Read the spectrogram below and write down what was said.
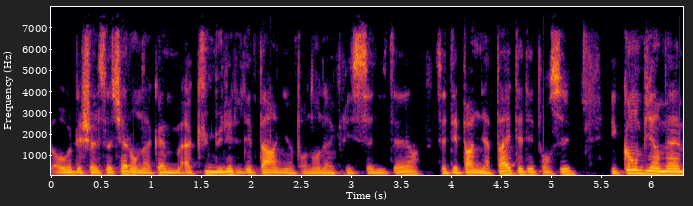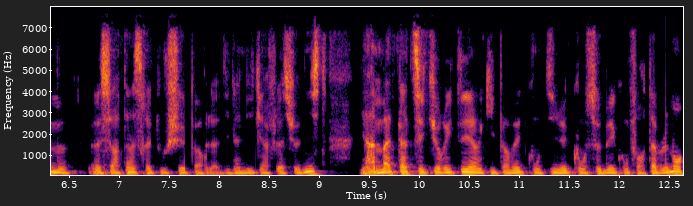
en haut de l'échelle sociale, on a quand même accumulé de l'épargne pendant la crise sanitaire. Cette épargne n'a pas été dépensée et quand bien même euh, certains seraient touchés par la dynamique inflationniste, il y a un matelas de sécurité hein, qui permet de continuer de consommer confortablement.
